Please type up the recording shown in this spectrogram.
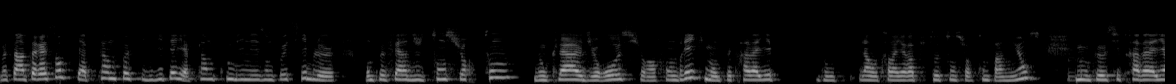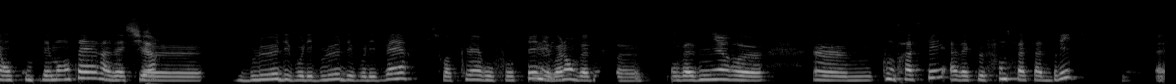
c'est intéressant parce qu'il y a plein de possibilités, il y a plein de combinaisons possibles. On peut faire du ton sur ton, donc là, du rose sur un fond de brique, mais on peut travailler. Donc là, on travaillera plutôt ton sur ton par nuance, mmh. mais on peut aussi travailler en complémentaire avec euh, du bleu, des volets bleus, des volets verts, qui soient clairs ou foncés. mais voilà, on va, euh, on va venir euh, contrasté avec le fond de façade brique. Euh,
